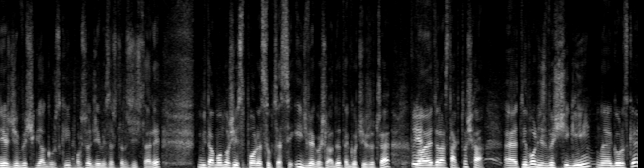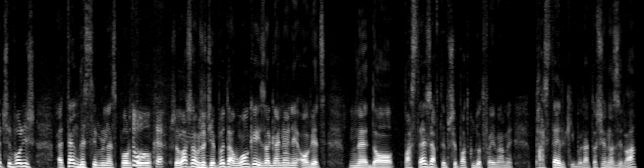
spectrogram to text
jeździ w wyścigach górskich, Porsche 944 i tam odnosi spore sukcesy. Idź w jego ślady, tego Ci życzę. No i teraz tak, Tosia, e, Ty wolisz wyścigi górskie, czy wolisz tę dyscyplinę sportu? Łąkę. Przepraszam, że Cię pytam, łąkę i zaganianie owiec do pasterza, w tym przypadku do Twojej mamy pasterki, bo tak to się nazywa.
